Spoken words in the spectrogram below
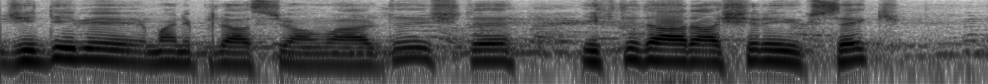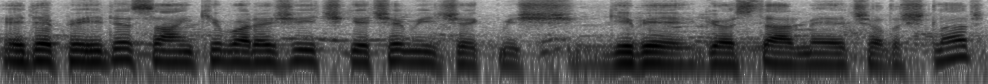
ciddi bir manipülasyon vardı. İşte iktidarı aşırı yüksek, HDP'yi de sanki barajı hiç geçemeyecekmiş gibi göstermeye çalıştılar.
